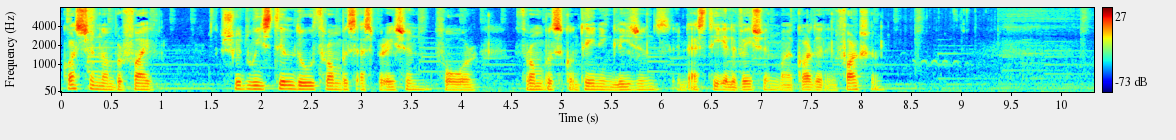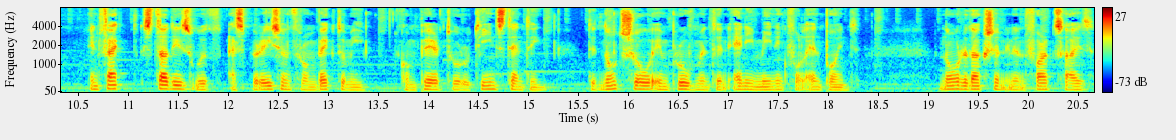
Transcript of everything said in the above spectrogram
Question number five Should we still do thrombus aspiration for thrombus containing lesions in ST elevation myocardial infarction. In fact, studies with aspiration thrombectomy compared to routine stenting did not show improvement in any meaningful endpoint. No reduction in infarct size,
